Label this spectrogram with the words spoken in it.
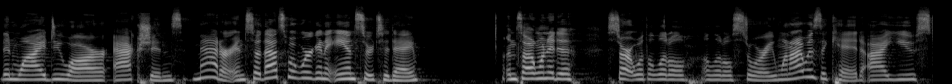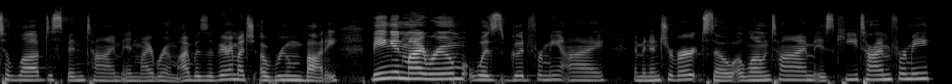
then why do our actions matter? And so that's what we're going to answer today. And so I wanted to start with a little a little story. When I was a kid, I used to love to spend time in my room. I was very much a room body. Being in my room was good for me. I am an introvert, so alone time is key time for me.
